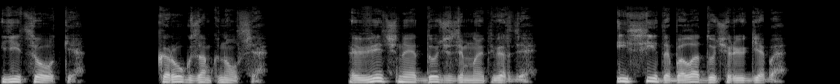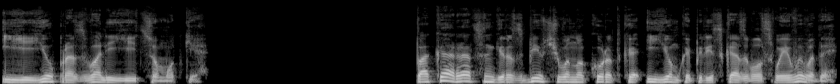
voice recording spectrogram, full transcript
Яйцо утки. Круг замкнулся. Вечная дочь земной тверди. Исида была дочерью Геба, и ее прозвали яйцом утки. Пока Ратцингер сбивчиво, но коротко и емко пересказывал свои выводы,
